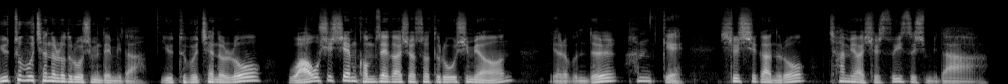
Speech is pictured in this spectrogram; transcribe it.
유튜브 채널로 들어오시면 됩니다. 유튜브 채널로 와우 CCM 검색하셔서 들어오시면 여러분들 함께 실시간으로 참여하실 수 있으십니다.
